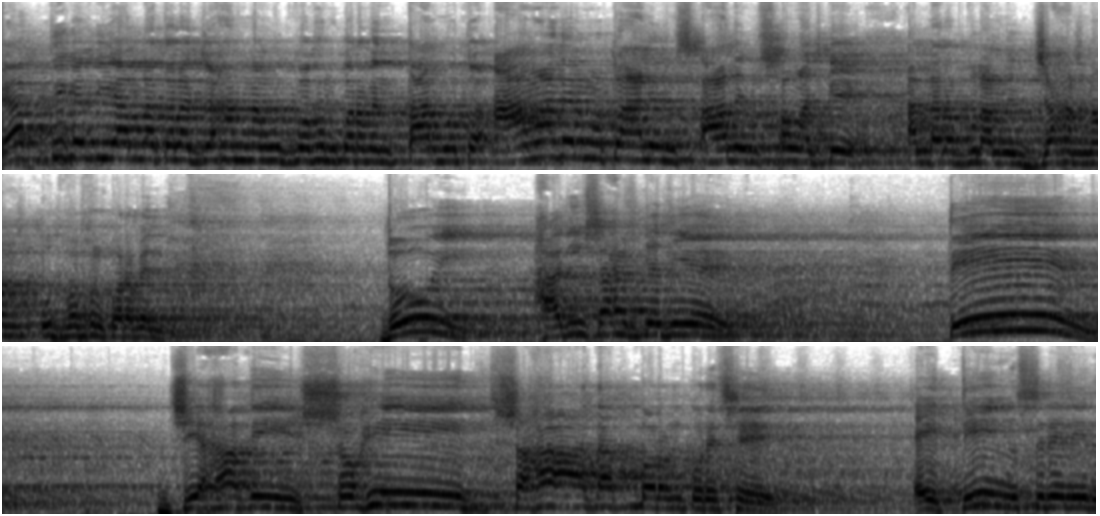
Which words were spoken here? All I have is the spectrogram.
ব্যক্তিকে দিয়ে আল্লাহ তালা জাহান নাম উদ্বোধন করবেন, তার মতো আমাদের মতো আলেম আলেম সমাজকে আল্লাহ রব্বুল আলমিন জাহান নাম উদ্বোধন করবেন। দুই হাজি সাহেবকে দিয়ে তিন জেহাদি শহীদ শাহাদাত বরণ করেছে। এই তিন শ্রেণির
